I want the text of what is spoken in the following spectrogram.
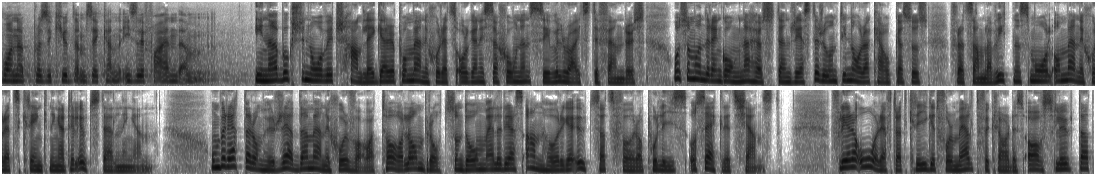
want to prosecute them, they can easily find them. Ina Bukstinovic, handläggare på människorättsorganisationen Civil Rights Defenders och som under den gångna hösten reste runt i norra Kaukasus för att samla vittnesmål om människorättskränkningar till utställningen. Hon berättar om hur rädda människor var att tala om brott som de eller deras anhöriga utsatts för av polis och säkerhetstjänst. Flera år efter att kriget formellt förklarades avslutat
